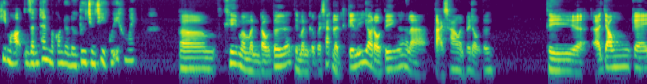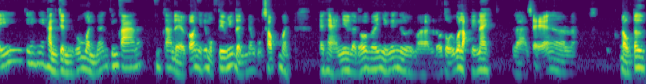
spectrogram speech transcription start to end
khi mà họ dấn thân vào con đường đầu tư chứng chỉ quỹ không anh? Uh, khi mà mình đầu tư á, thì mình cần phải xác định cái lý do đầu tiên á, là tại sao mình phải đầu tư thì ờ, ở trong cái, cái, cái hành trình của mình đó chúng ta đó chúng ta đều có những cái mục tiêu nhất định trong cuộc sống của mình. Chẳng hạn như là đối với những cái người mà độ tuổi của lộc hiện nay là sẽ ờ, là đầu tư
